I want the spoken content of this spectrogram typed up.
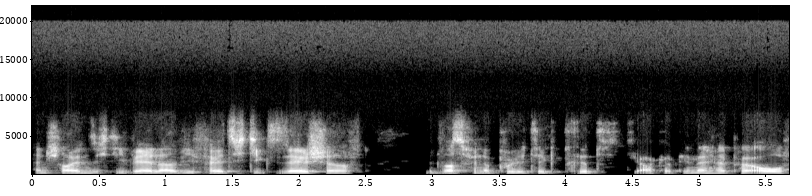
entscheiden sich die Wähler, wie verhält sich die Gesellschaft, mit was für einer Politik tritt die AKP MHP auf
